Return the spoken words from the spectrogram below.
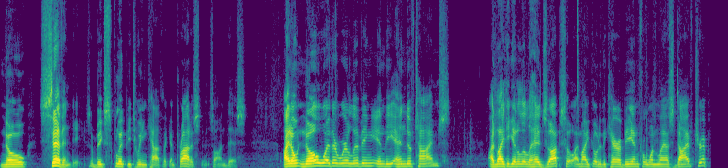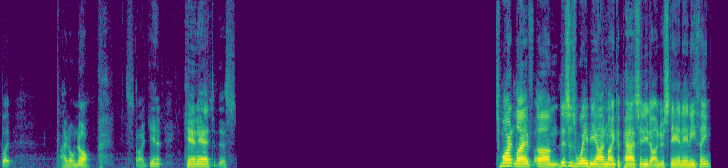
no 70. It's a big split between Catholic and Protestants on this. I don't know whether we're living in the end of times. I'd like to get a little heads up, so I might go to the Caribbean for one last dive trip, but I don't know. So I can't can't add to this. Smart Life, um, this is way beyond my capacity to understand anything.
